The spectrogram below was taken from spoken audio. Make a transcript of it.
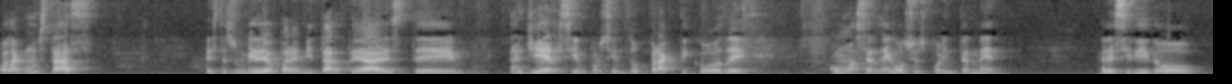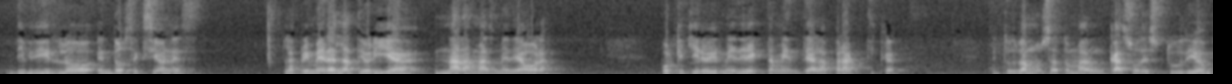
Hola, ¿cómo estás? Este es un video para invitarte a este taller 100% práctico de cómo hacer negocios por internet. He decidido dividirlo en dos secciones. La primera es la teoría, nada más media hora, porque quiero irme directamente a la práctica. Entonces vamos a tomar un caso de estudio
